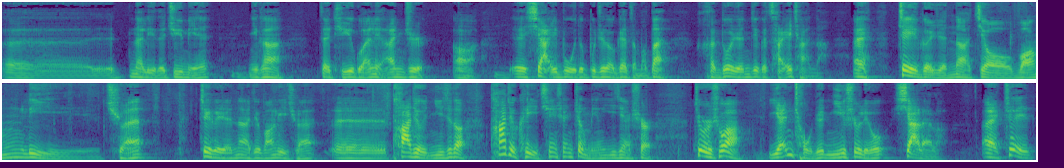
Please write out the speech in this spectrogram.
呃那里的居民，你看在体育馆里安置啊，呃，下一步都不知道该怎么办，很多人这个财产呢，哎，这个人呢叫王立全。这个人呢，就王立全，呃，他就你知道，他就可以亲身证明一件事儿，就是说啊，眼瞅着泥石流下来了，哎，这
